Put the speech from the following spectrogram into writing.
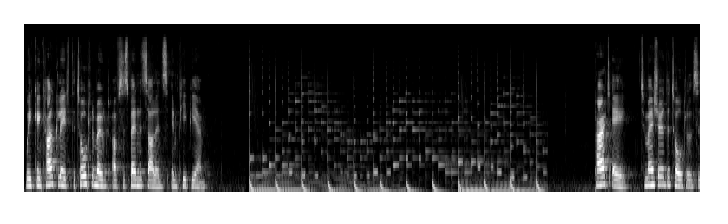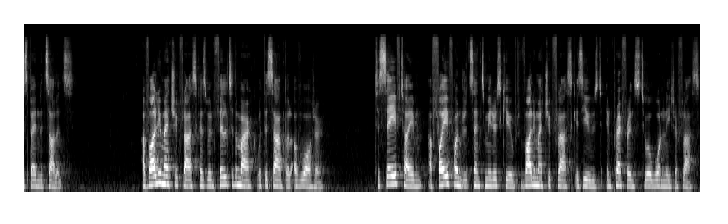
we can calculate the total amount of suspended solids in ppm. Part A to measure the total suspended solids. A volumetric flask has been filled to the mark with the sample of water. To save time, a 500 centimeters cubed volumetric flask is used in preference to a 1 litre flask.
